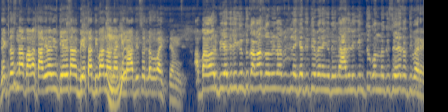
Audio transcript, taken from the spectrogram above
দেখতেছ না বাবা দাদিমা দিয়ে গেছে আমি বিয়েটা দিবা না নাকি? না দিয়ে চলে যাব বাড়িতে আমি। আব্বা ওর বিয়ে দিলে কিন্তু আমার জমি জমি লিখে দিতে হবে না কিন্তু না দিলে কিন্তু অন্য কিছু হয়ে যেতে পারে।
